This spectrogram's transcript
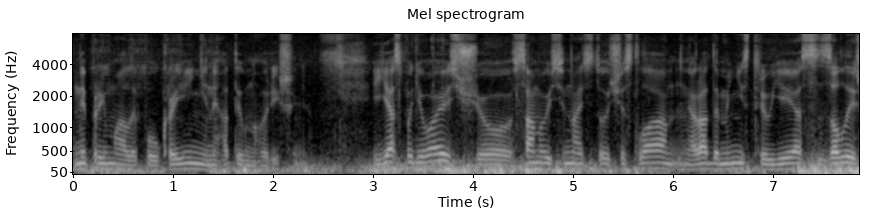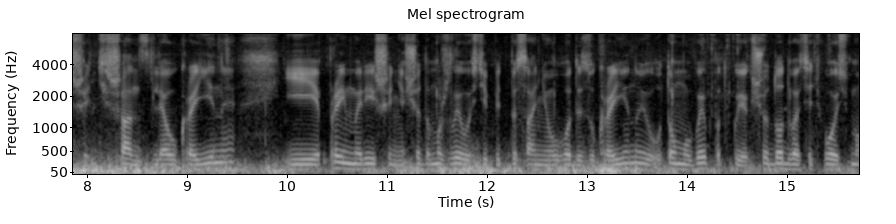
не приймали по Україні негативного рішення. І я сподіваюся, що саме 18 числа Рада міністрів ЄС залишить шанс для України і прийме рішення щодо можливості підписання угоди з Україною у тому випадку, якщо до 28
